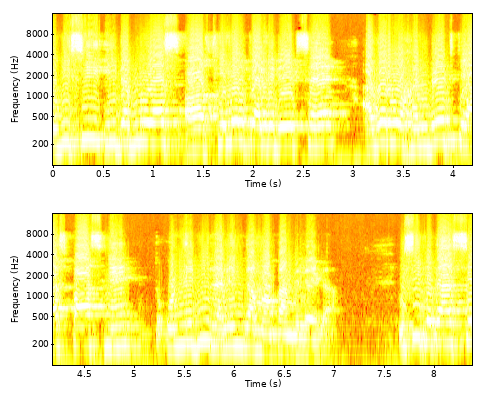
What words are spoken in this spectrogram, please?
ओबीसी ईडब्ल्यूएस और फीमेल कैंडिडेट्स हैं, अगर वो 100 के आसपास हैं तो उन्हें भी रनिंग का मौका मिलेगा। इसी प्रकार से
